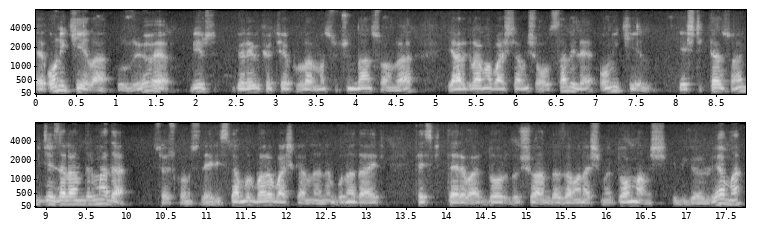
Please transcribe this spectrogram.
e, 12 yıla uzuyor ve bir görevi kötüye kullanma suçundan sonra yargılama başlamış olsa bile 12 yıl geçtikten sonra bir cezalandırma da söz konusu değil. İstanbul Baro Başkanlığı'nın buna dair tespitleri var. Doğrudur şu anda zaman aşımı dolmamış gibi görülüyor ama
